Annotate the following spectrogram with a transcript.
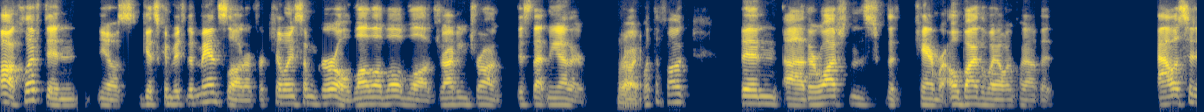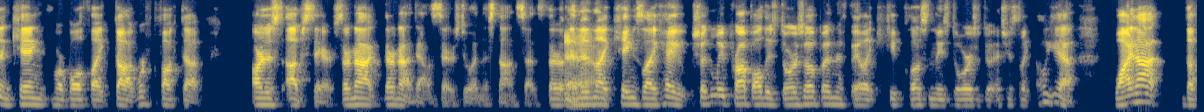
oh, Clifton, you know, gets convicted of manslaughter for killing some girl, blah, blah, blah, blah, driving drunk, this, that, and the other. Right Like, what the fuck? Then uh, they're watching this, the camera. Oh, by the way, I want to point out that Allison and King were both like, dog, we're fucked up. Are just upstairs. They're not. They're not downstairs doing this nonsense. They're, And then like King's like, hey, shouldn't we prop all these doors open if they like keep closing these doors? And, do it? and she's like, oh yeah, why not the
